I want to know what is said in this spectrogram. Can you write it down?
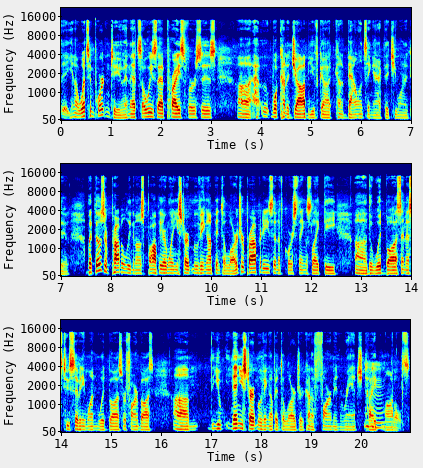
you know, what's important to you. And that's always that price versus uh, what kind of job you've got, kind of balancing act that you want to do. But those are probably the most popular when you start moving up into larger properties, and of course things like the uh, the Wood Boss MS271 Wood Boss or Farm Boss. Um, you then you start moving up into larger kind of farm and ranch type mm-hmm. models.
